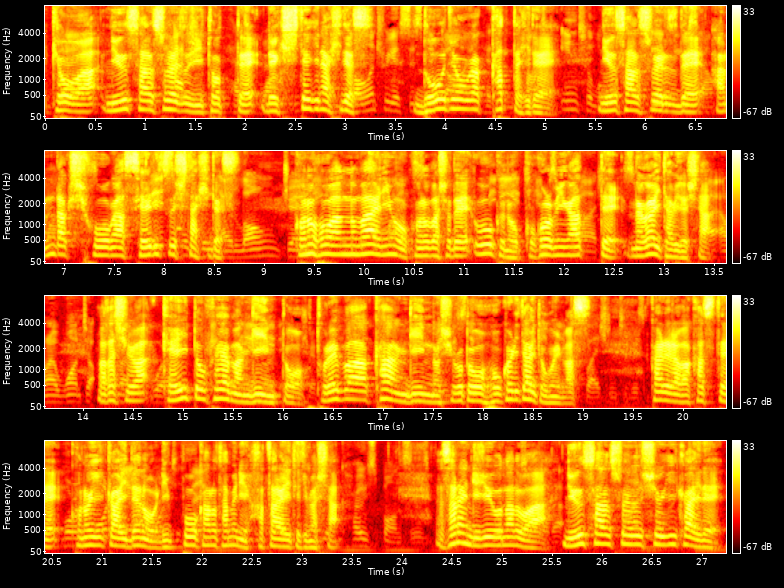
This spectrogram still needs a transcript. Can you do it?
今日はニューサウスウェールズにとって歴史的な日です。同情が勝った日で、ニューサウスウェールズで安楽死法が成立した日です。この法案の前にもこの場所で多くの試みがあって長い旅でした。私はケイト・フェアマン議員とトレバー・カーン議員の仕事を誇りたいと思います。彼らはかつてこの議会での立法化のために働いてきました。さらに重要なのは、ニューサウスウェールズ州議会で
